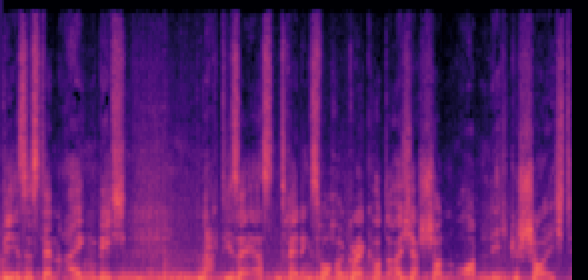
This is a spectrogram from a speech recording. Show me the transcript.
Wie ist es denn eigentlich nach dieser ersten Trainingswoche? Greg hat euch ja schon ordentlich gescheucht.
